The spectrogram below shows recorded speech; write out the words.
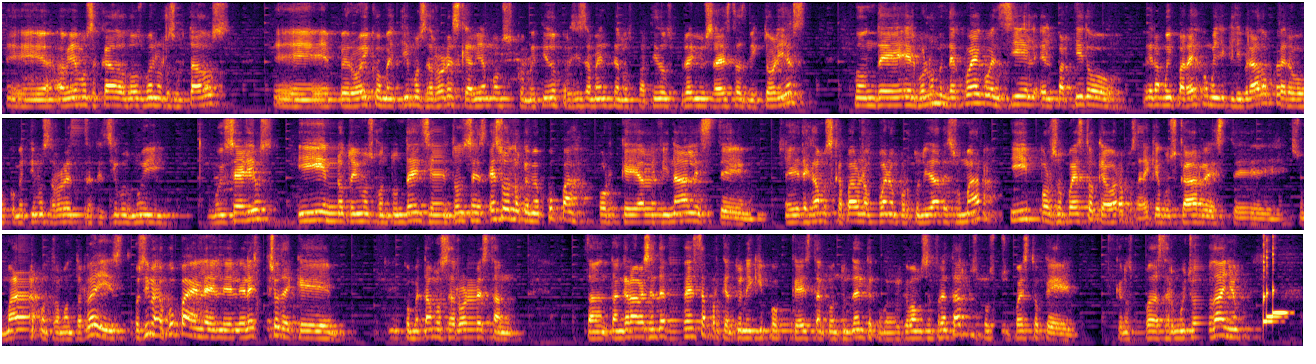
Eh, habíamos sacado dos buenos resultados, eh, pero hoy cometimos errores que habíamos cometido precisamente en los partidos previos a estas victorias donde el volumen de juego en sí, el, partido era muy parejo, muy equilibrado, pero cometimos errores defensivos muy, muy serios y no tuvimos contundencia. Entonces, eso es lo que me ocupa, porque al final este, eh, dejamos escapar una buena oportunidad de sumar y por supuesto que ahora pues hay que buscar este, sumar contra Monterrey. Pues sí me ocupa el, el, el hecho de que cometamos errores tan, tan, tan graves en defensa, porque ante un equipo que es tan contundente como el que vamos a enfrentar, pues por supuesto que que nos puede hacer mucho daño.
